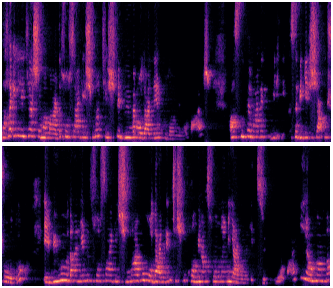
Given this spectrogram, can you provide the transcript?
daha ileriki aşamalarda sosyal gelişimler çeşitli büyüme modelleri kullanıyorlar. Aslında temelde bir, kısa bir giriş yapmış olduk. E, büyüme modellerinde sosyal gelişimler bu modellerin çeşitli kombinasyonlarını yan yana getiriyorlar. Bir yandan da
